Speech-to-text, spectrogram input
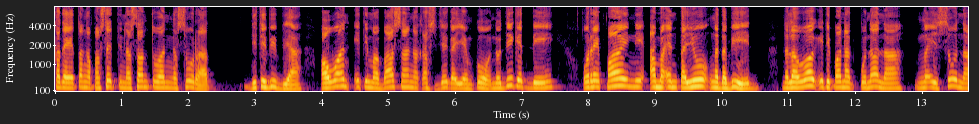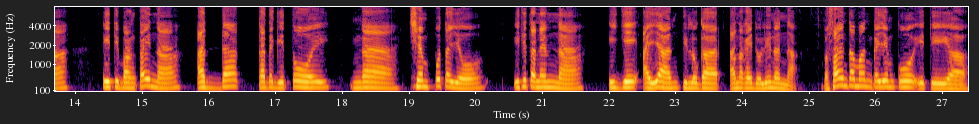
kadayta nga paset ti nasantuan nga surat diti Biblia awan iti mabasa nga kasya gayem ko no diket di orepay ni amaen tayo nga David nalawag iti panagkunana nga isuna iti bangkay na adda kadagitoy nga tiyempo tayo iti tanem na ije ayan ti lugar anakay dolinan na. Basahin taman gayem ko iti uh,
